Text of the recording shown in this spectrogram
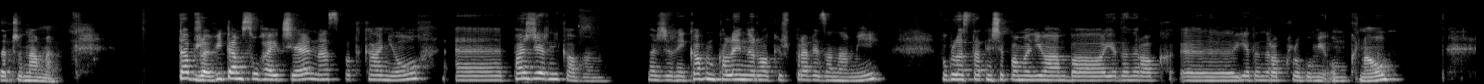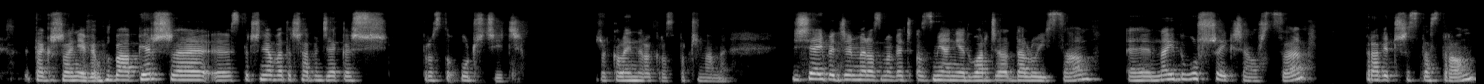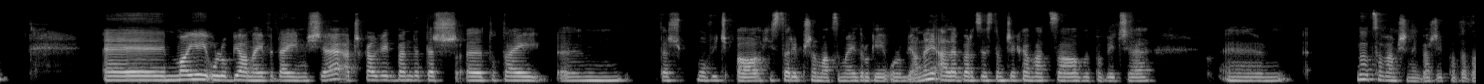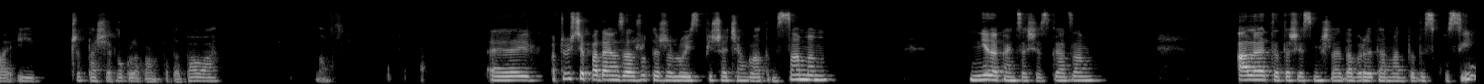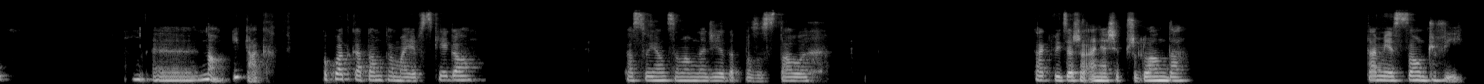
Zaczynamy. Dobrze, witam, słuchajcie, na spotkaniu e, październikowym. Październikowym, kolejny rok już prawie za nami. W ogóle ostatnio się pomyliłam, bo jeden rok, e, jeden rok klubu mi umknął. Także nie wiem, chyba pierwsze e, styczniowe to trzeba będzie jakoś po prostu uczcić, że kolejny rok rozpoczynamy. Dzisiaj będziemy rozmawiać o zmianie Edwarda Luisa, e, najdłuższej książce, prawie 300 stron. E, mojej ulubionej, wydaje mi się, aczkolwiek będę też e, tutaj też mówić o historii przemocy mojej drugiej ulubionej, ale bardzo jestem ciekawa, co wy powiecie, no co wam się najbardziej podoba i czy ta się w ogóle wam podobała. No. E, oczywiście padają zarzuty, że Louis pisze ciągle o tym samym. Nie do końca się zgadzam, ale to też jest, myślę, dobry temat do dyskusji. E, no i tak, okładka Tomka Majewskiego, pasująca, mam nadzieję, do pozostałych. Tak, widzę, że Ania się przygląda. Tam jest, są drzwi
